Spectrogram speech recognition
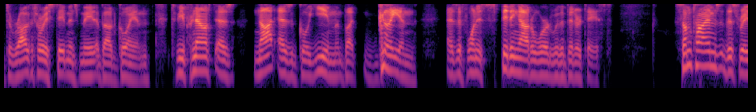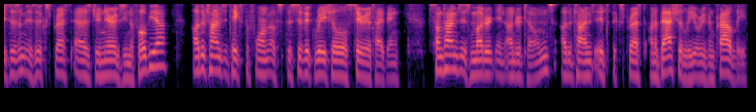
derogatory statements made about Goyim to be pronounced as not as Goyim, but Goyim, as if one is spitting out a word with a bitter taste. Sometimes this racism is expressed as generic xenophobia, other times it takes the form of specific racial stereotyping. Sometimes it's muttered in undertones, other times it's expressed unabashedly or even proudly.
